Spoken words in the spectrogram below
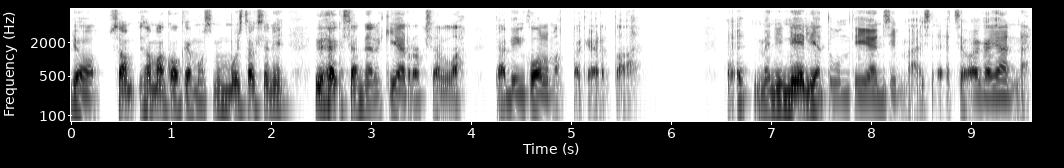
Joo, sam- sama kokemus. Mun muistaakseni yhdeksännellä kierroksella kävin kolmatta kertaa et meni neljä tuntia ensimmäiseen, että se on aika jännä.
